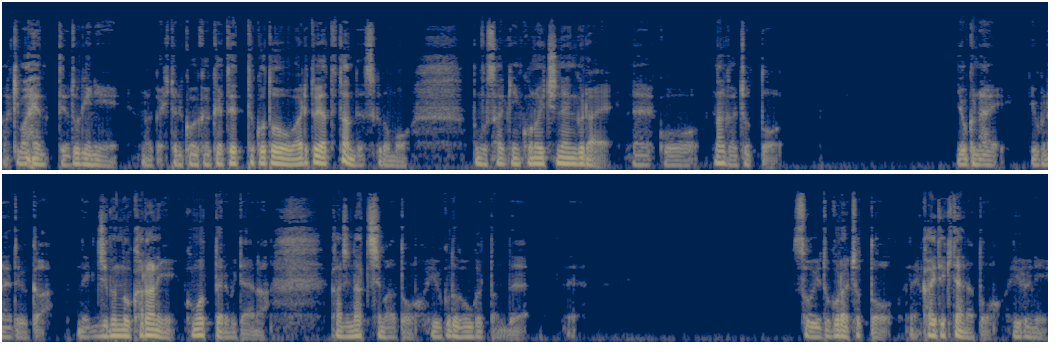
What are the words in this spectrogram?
飽きまへんっていう時に、なんか人に声かけてってことを割とやってたんですけども、でも最近この1年ぐらい、ね、こう、なんかちょっと、良くない、良くないというか、ね、自分の殻にこもってるみたいな感じになってしまうということが多かったんで、ね、そういうところはちょっと、ね、変えていきたいなというふうに、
